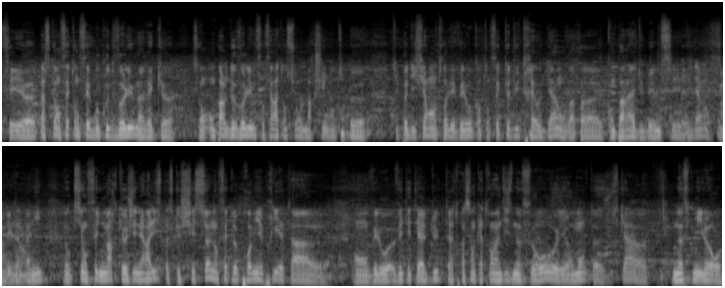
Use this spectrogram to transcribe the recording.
C'est, euh, parce qu'en fait, on fait beaucoup de volume avec. euh, parce qu'on on parle de volume, il faut faire attention. Le marché est un petit peu, un petit peu différent entre les vélos. Quand on fait que du très haut de gamme, on va pas comparer à du BMC. euh, Évidemment. et évidemment. compagnie. Donc si on fait une marque généraliste, parce que chez Sun, en fait, le premier prix est à, euh, en vélo VTT adulte à 399 euros et on monte euh, jusqu'à euh, 9000 euros.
